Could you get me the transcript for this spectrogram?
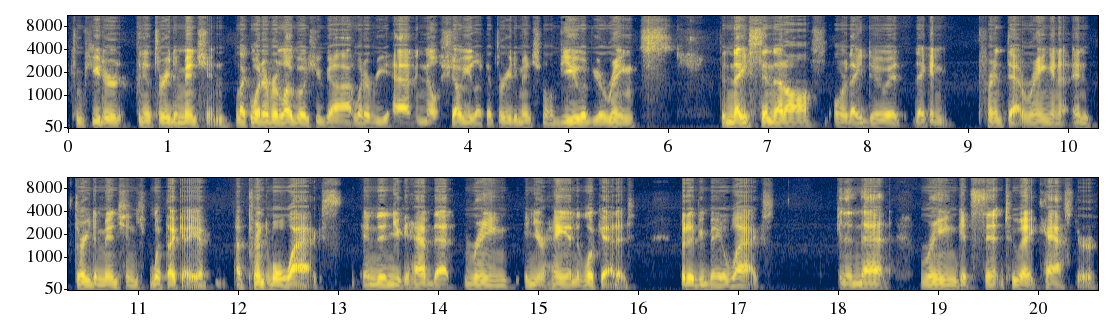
computer in a three dimension, like whatever logos you got, whatever you have, and they'll show you like a three dimensional view of your ring. Then they send that off, or they do it. They can print that ring in, in three dimensions with like a, a printable wax, and then you can have that ring in your hand and look at it, but it'd be made of wax. And then that ring gets sent to a caster,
